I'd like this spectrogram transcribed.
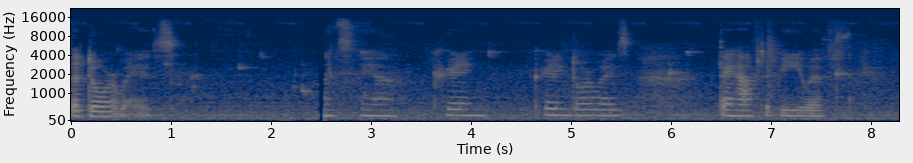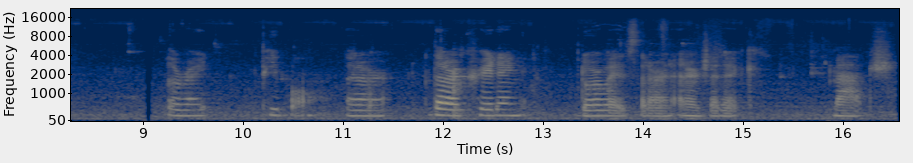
the doorways. It's yeah, creating creating doorways, they have to be with the right people that are that are creating doorways that are an energetic match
